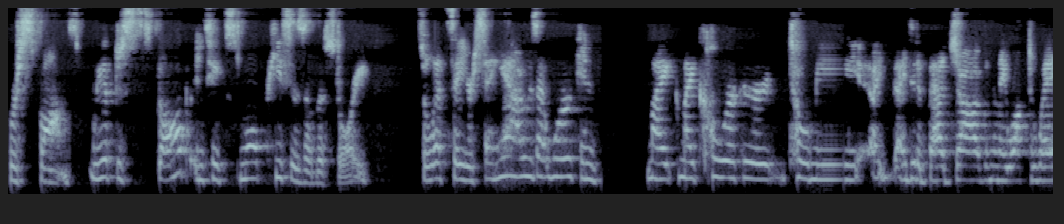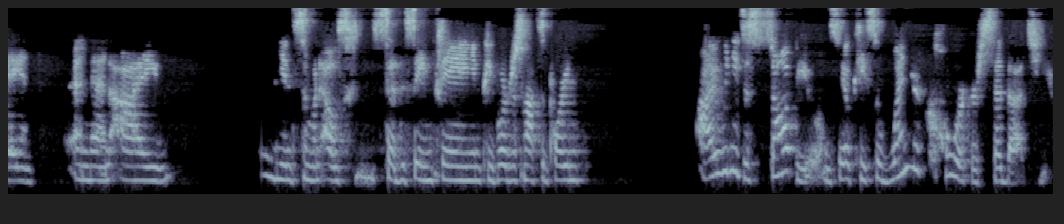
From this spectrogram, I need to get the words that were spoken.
response we have to stop and take small pieces of the story so let's say you're saying yeah i was at work and my my coworker told me I, I did a bad job and then they walked away and and then I and someone else said the same thing and people are just not supporting. I would need to stop you and say, okay, so when your coworker said that to you,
